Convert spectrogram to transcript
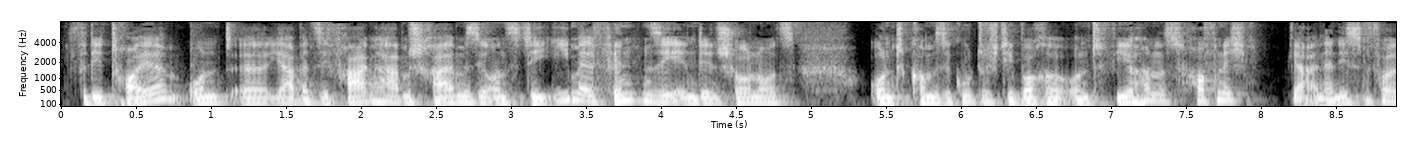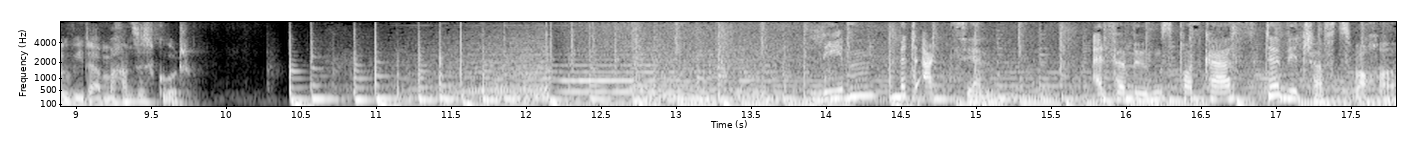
für die Treue. Und äh, ja, wenn Sie Fragen haben, schreiben Sie uns. Die E-Mail finden Sie in den Show Notes und kommen Sie gut durch die Woche. Und wir hören uns hoffentlich ja in der nächsten Folge wieder. Machen Sie es gut. Leben mit Aktien ein Vermögenspodcast der Wirtschaftswoche.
